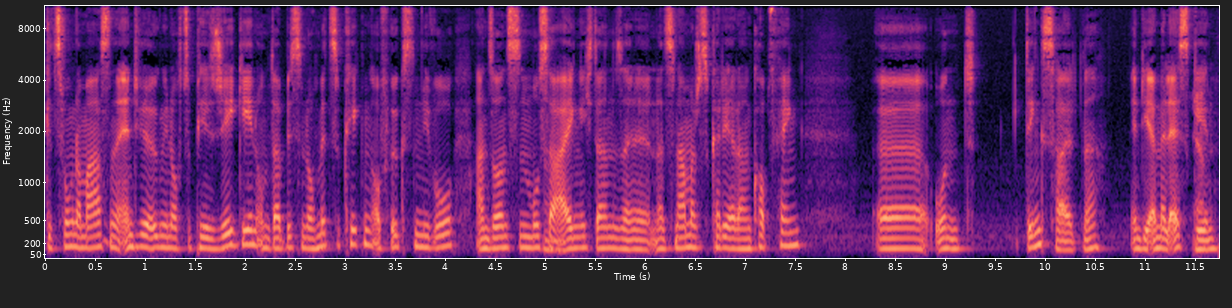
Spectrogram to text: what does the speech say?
gezwungenermaßen entweder irgendwie noch zu PSG gehen, um da ein bisschen noch mitzukicken auf höchstem Niveau. Ansonsten muss er eigentlich dann seine Nationalmannschaftskarriere an den Kopf hängen äh, und Dings halt, ne? In die MLS gehen.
